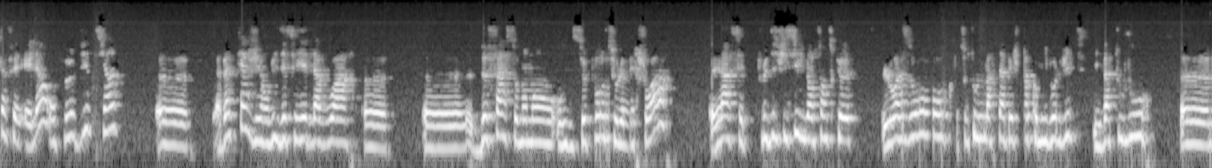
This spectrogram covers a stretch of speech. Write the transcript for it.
Tout à fait. Et là, on peut dire, tiens, euh, ah ben tiens, j'ai envie d'essayer de l'avoir euh, euh, de face au moment où il se pose sous le perchoir. Là, c'est plus difficile dans le sens que l'oiseau, surtout le martin pêcheur, comme il vole vite, il va toujours euh,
